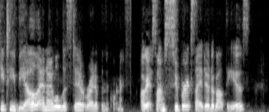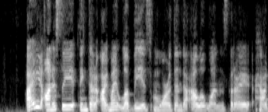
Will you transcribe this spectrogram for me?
PTBL and I will list it right up in the corner. Okay, so I'm super excited about these. I honestly think that I might love these more than the Alo ones that I had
